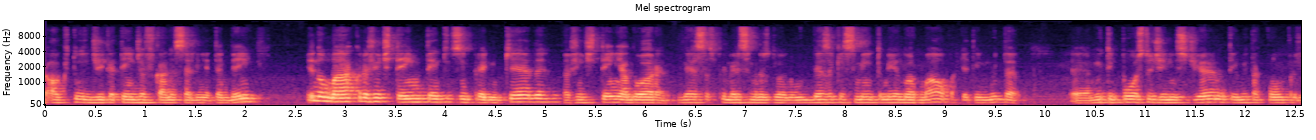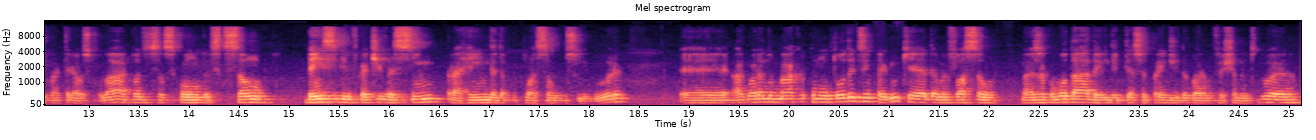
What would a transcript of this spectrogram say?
ao que tudo indica, tende a ficar nessa linha também. E no macro a gente tem tento desemprego em queda, a gente tem agora, nessas primeiras semanas do ano, um desaquecimento meio normal, porque tem muita, é, muito imposto de início de ano, tem muita compra de material escolar, todas essas contas que são bem significativas sim para a renda da população consumidora. É, agora no macro como um todo, desemprego em queda, uma inflação mais acomodada, ainda que tenha surpreendido agora no fechamento do ano.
